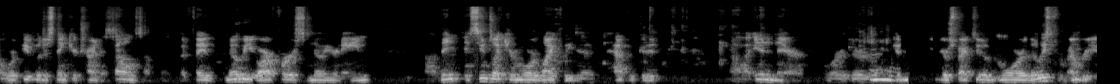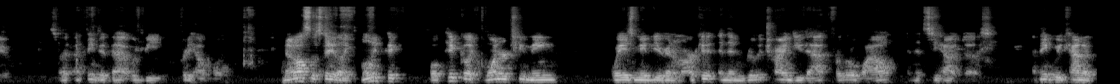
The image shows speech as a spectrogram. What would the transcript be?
uh, where people just think you're trying to sell them something. But if they know who you are first, know your name, uh, then it seems like you're more likely to have a good uh, in there, or they're mm-hmm. going respect you more, they at least remember you. So I, I think that that would be pretty helpful. And I'd also say like only pick well pick like one or two main ways maybe you're going to market, and then really try and do that for a little while, and then see how it does. I think we kind of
